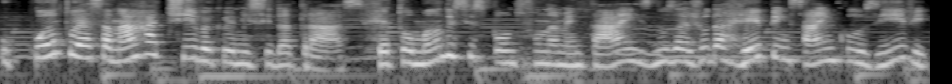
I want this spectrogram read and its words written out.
o quanto essa narrativa que o Emicida traz, retomando esses pontos fundamentais, nos ajuda a repensar, inclusive,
